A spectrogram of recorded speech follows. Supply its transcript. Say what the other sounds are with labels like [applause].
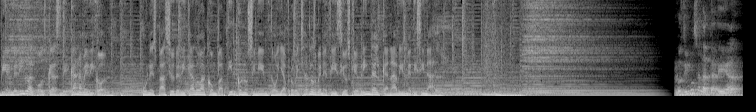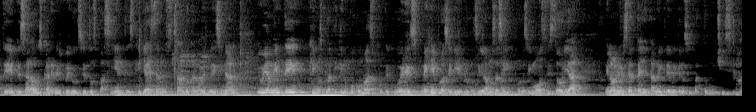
Bienvenido al podcast de Cana Medicol, un espacio dedicado a compartir conocimiento y aprovechar los beneficios que brinda el cannabis medicinal. Nos dimos a la tarea de empezar a buscar en el Perú ciertos pacientes que ya están usando cannabis medicinal y obviamente que nos platiquen un poco más porque tú eres un ejemplo a seguir, lo consideramos así. Conocimos tu historia en la Universidad Cayetano y créeme que nos impactó muchísimo.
